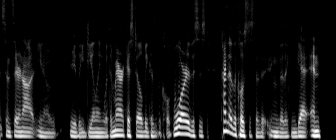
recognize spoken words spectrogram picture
since they're not you know really dealing with america still because of the cold war this is kind of the closest thing that they can get and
